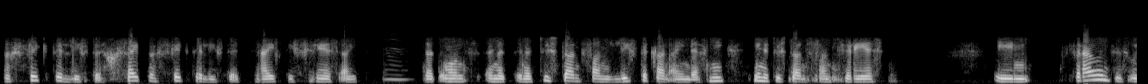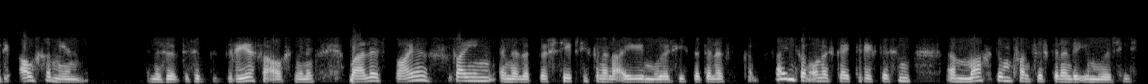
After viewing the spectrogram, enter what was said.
perfekte liefde, sy perfekte liefde dryf die vrees uit Mm. dat ons in 'n in 'n toestand van liefde kan eindig, nie nie in 'n toestand van vrees nie. En vrouens is oor die algemeen en dis 'n dis 'n breë veralgemening, maar hulle is baie fyn in hulle persepsie van hulle eie emosies dat hulle fyn kan onderskei tref tussen 'n magdom van verskillende emosies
